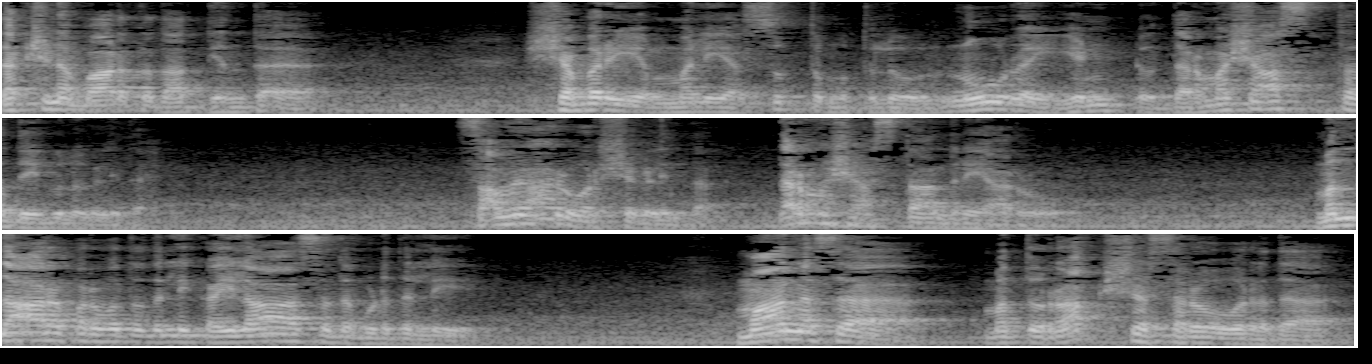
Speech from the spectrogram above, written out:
ದಕ್ಷಿಣ ಭಾರತದಾದ್ಯಂತ ಶಬರಿಯ ಮಲೆಯ ಸುತ್ತಮುತ್ತಲು ನೂರ ಎಂಟು ಧರ್ಮಶಾಸ್ತ್ರ ದೇಗುಲಗಳಿದೆ. ಸಾವಿರಾರು ವರ್ಷಗಳಿಂದ. ಧರ್ಮಶಾಸ್ತ್ರ ಅಂದ್ರೆ ಯಾರು? ಮಂದಾರ ಪರ್ವತದಲ್ಲಿ, ಕೈಲಾಸದ ಬುಡದಲ್ಲಿ, ಮಾನಸ ಮತ್ತು ರಾಕ್ಷ ಸರೋವರದ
